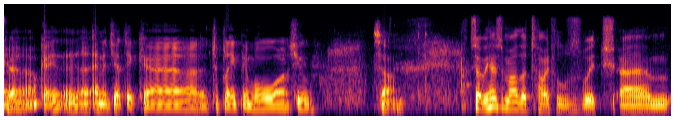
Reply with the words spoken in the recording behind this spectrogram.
Okay. okay, uh, energetic uh, to play pinball uh, too. So So we have some other titles which um,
